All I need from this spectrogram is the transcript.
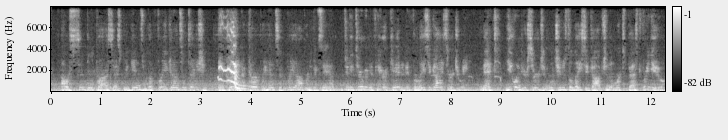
With procedures now starting as low as $220 per eye. Our simple process begins with a free consultation, including a hmm. comprehensive preoperative exam to determine if you're a candidate for LASIK eye surgery. Next, you and your surgeon will choose the LASIK option that works best for you.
